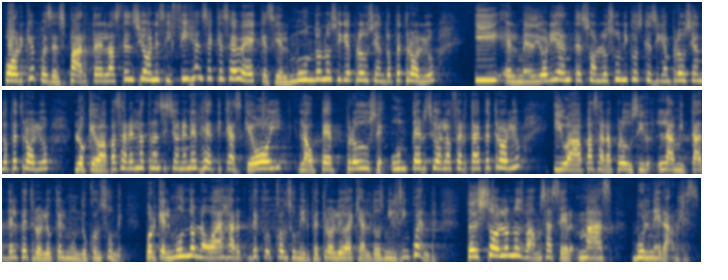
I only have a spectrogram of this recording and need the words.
porque pues es parte de las tensiones y fíjense que se ve que si el mundo no sigue produciendo petróleo y el Medio Oriente son los únicos que siguen produciendo petróleo, lo que va a pasar en la transición energética es que hoy la OPEP produce un tercio de la oferta de petróleo y va a pasar a producir la mitad del petróleo que el mundo consume, porque el mundo no va a dejar de consumir petróleo de aquí al 2050. Entonces solo nos vamos a hacer más vulnerables.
